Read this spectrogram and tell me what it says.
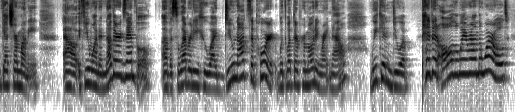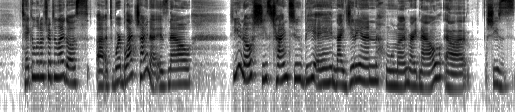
get your money. Uh, if you want another example of a celebrity who I do not support with what they're promoting right now, we can do a pivot all the way around the world. Take a little trip to Lagos, uh, where Blac Chyna is now. You know, she's trying to be a Nigerian woman right now. Uh, she's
